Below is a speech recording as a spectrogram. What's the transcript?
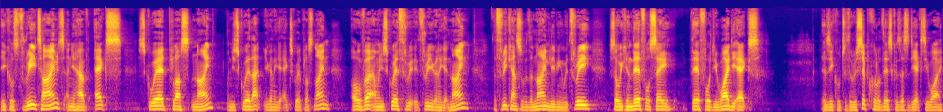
equals 3 times, and you have x squared plus 9. When you square that, you're going to get x squared plus 9 over, and when you square 3, three you're going to get 9. The 3 cancels with the 9, leaving with 3. So we can therefore say, therefore dy dx is equal to the reciprocal of this, because this is dx dy,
